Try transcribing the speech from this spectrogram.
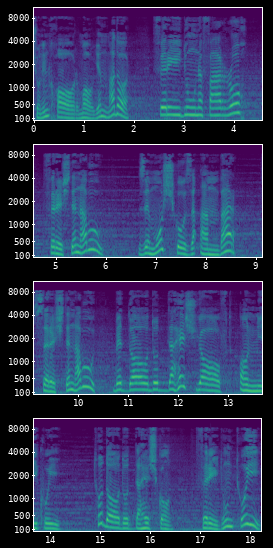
چنین خارمایه مدار. فریدون فرخ فرشته نبود. ز مشک و ز عنبر سرشته نبود. به داد و دهش یافت آن نیکویی. تو داد و دهش کن فریدون تویی.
